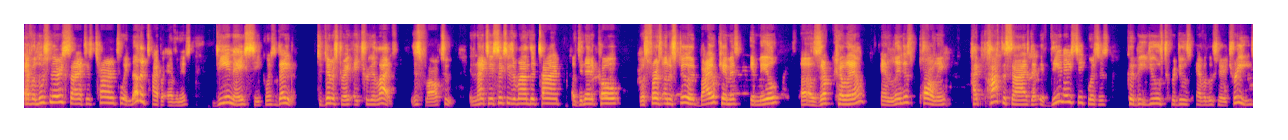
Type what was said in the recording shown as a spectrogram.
evolutionary scientists turned to another type of evidence, DNA sequence data, to demonstrate a tree of life. This flawed too. In the 1960s, around the time of genetic code was first understood, biochemist Emil uh, and Linus Pauling hypothesized that if DNA sequences could be used to produce evolutionary trees,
